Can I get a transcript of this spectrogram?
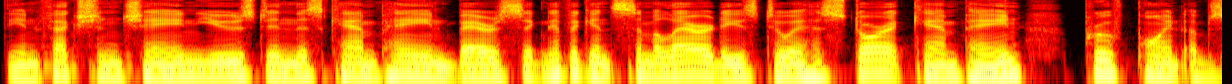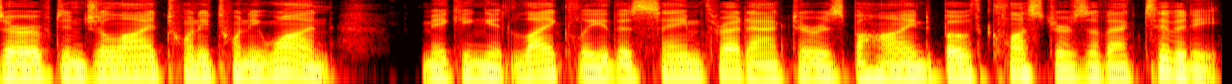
The infection chain used in this campaign bears significant similarities to a historic campaign Proofpoint observed in July 2021, making it likely the same threat actor is behind both clusters of activity.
